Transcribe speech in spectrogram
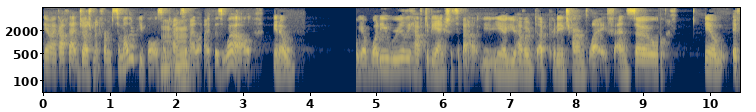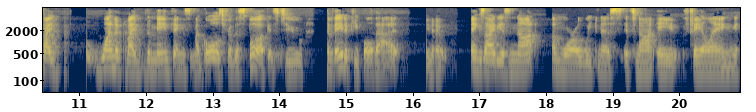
you know i got that judgment from some other people sometimes mm-hmm. in my life as well. You know what do you really have to be anxious about? You, you know you have a, a pretty charmed life. And so you know if i one of my the main things my goals for this book is to convey to people that you know anxiety is not a moral weakness. It's not a failing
